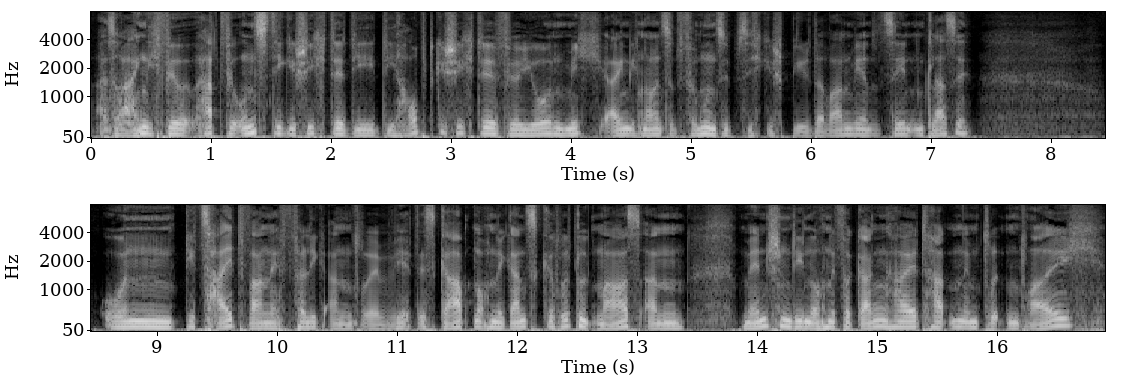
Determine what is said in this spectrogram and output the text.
Also eigentlich für, hat für uns die Geschichte, die, die Hauptgeschichte für Jo und mich eigentlich 1975 gespielt. Da waren wir in der 10. Klasse. Und die Zeit war eine völlig andere. Es gab noch eine ganz gerüttelt Maß an Menschen, die noch eine Vergangenheit hatten im Dritten Reich,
